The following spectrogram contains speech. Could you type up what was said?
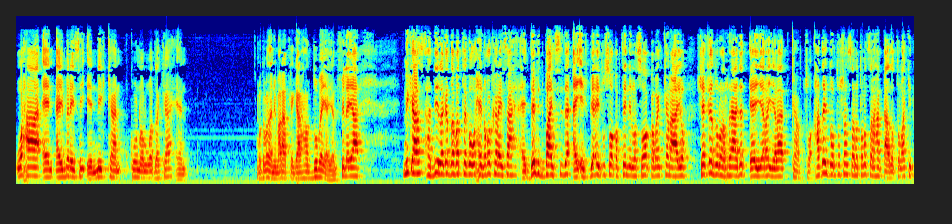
Waxa ay maraysay ninkan ku nool wadanka wadamadan imaaraadka gaar ahaan dubay ayaan filayaa ninkaas haddii laga daba tago waxay noqon karaysaa david bike sida ay f b i u soo qabteen in la soo qaban karaayo. Sheekaduna raadad ee yaro yara karto. Hadday doonto shan sano toban sano ha qaadato laakiin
